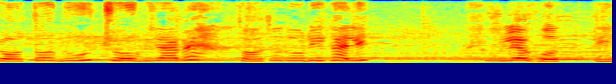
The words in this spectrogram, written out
যত দূর চোখ যাবে, তত দূরই খালি ফুলে ভর্তি।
